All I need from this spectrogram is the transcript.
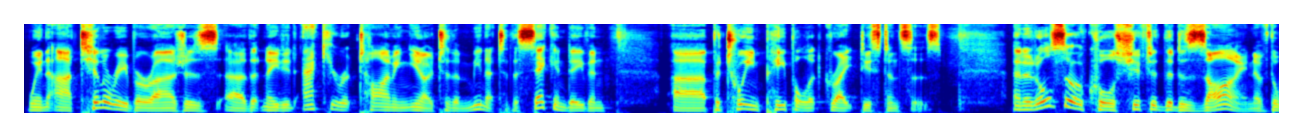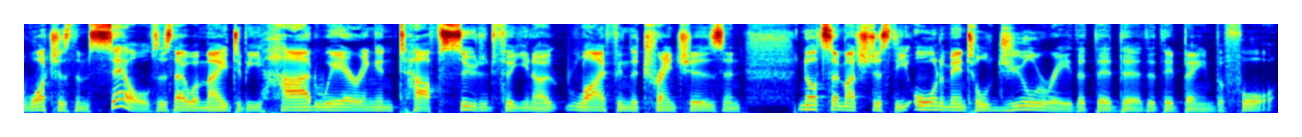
when artillery barrages uh, that needed accurate timing, you know, to the minute, to the second even, uh, between people at great distances. And it also, of course, shifted the design of the watches themselves as they were made to be hard wearing and tough, suited for, you know, life in the trenches and not so much just the ornamental jewelry that there'd, that there'd been before.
